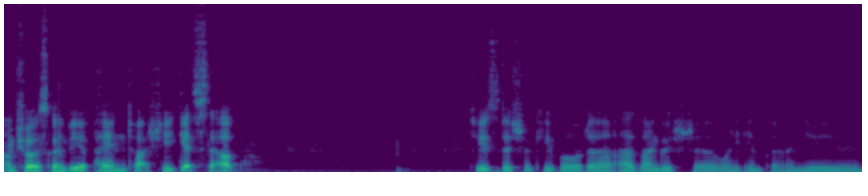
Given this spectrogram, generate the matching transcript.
I'm sure it's going to be a pain to actually get set up. Choose additional keyboard uh, add language to when you input menu.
